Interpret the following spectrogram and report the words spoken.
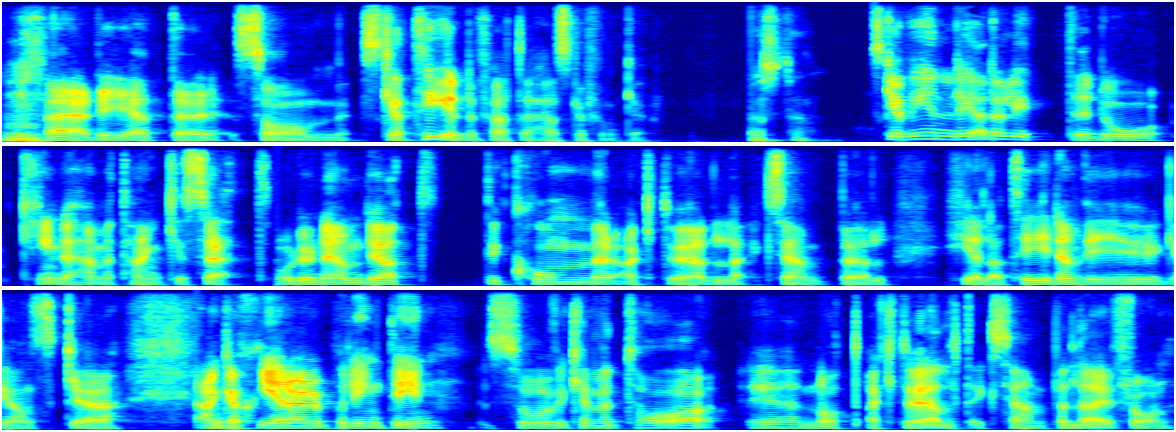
mm. färdigheter som ska till för att det här ska funka. Just det. Ska vi inleda lite då kring det här med tankesätt? Och du nämnde att det kommer aktuella exempel hela tiden. Vi är ju ganska engagerade på LinkedIn så vi kan väl ta eh, något aktuellt exempel därifrån.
